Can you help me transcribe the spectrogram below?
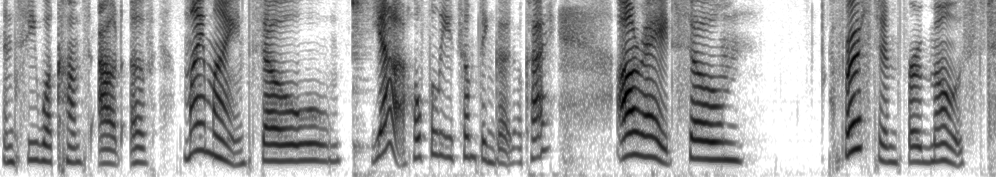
and see what comes out of my mind. So, yeah, hopefully it's something good, okay? All right, so first and foremost,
